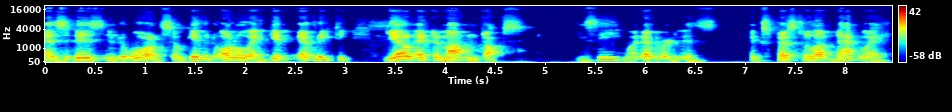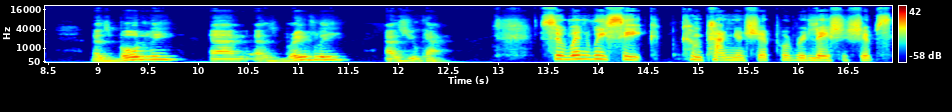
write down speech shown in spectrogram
as it is in the world. So give it all away, give everything. Yell at the mountaintops. You see, whatever it is, express the love that way, as boldly and as bravely as you can. So when we seek companionship or relationships,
